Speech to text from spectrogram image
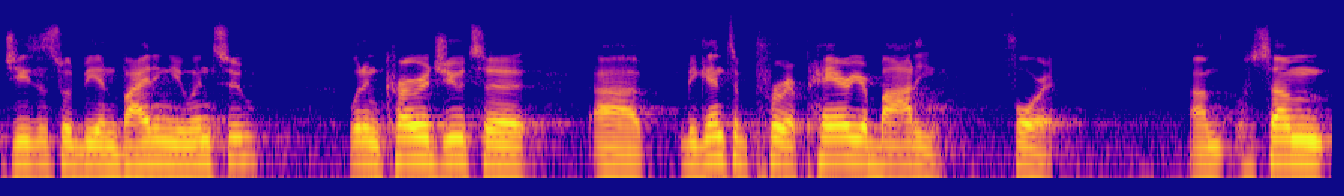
Jesus would be inviting you into, would encourage you to uh, begin to prepare your body for it. Um, some,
